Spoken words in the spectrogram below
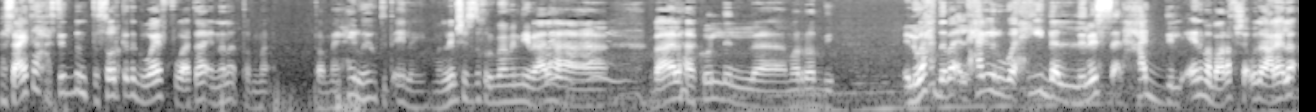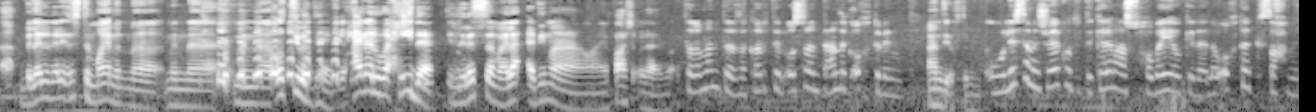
فساعتها حسيت بانتصار كده جوايا في وقتها إن أنا طب ما طب ما هي حلوة أهي وبتتقال أهي. ما مش عايز تخرج بقى مني بقى لها بقى لها كل المرات دي. الواحدة بقى الحاجة الوحيدة اللي لسه لحد الآن ما بعرفش أقول عليها لأ بلال نالي إزازة المايه من من من أوضتي قدامي الحاجة الوحيدة اللي لسه ما لأ دي ما, ما ينفعش أقولها دلوقتي. طالما أنت ذكرت الأسرة أنت عندك أخت بنت. عندي أخت بنت. ولسه من شوية كنت بتتكلم على الصحوبية وكده. لو أختك صاحبت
